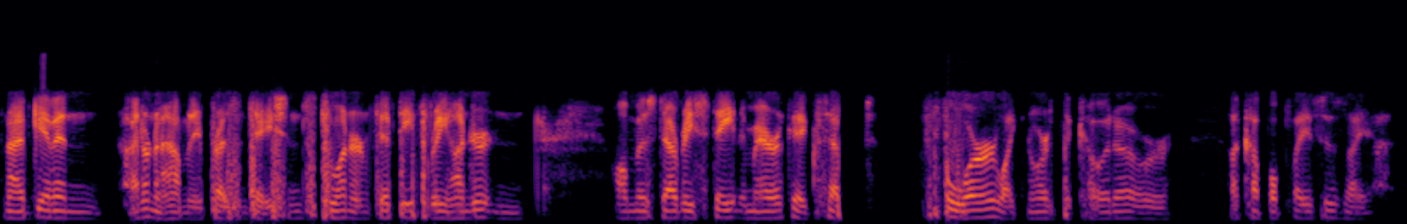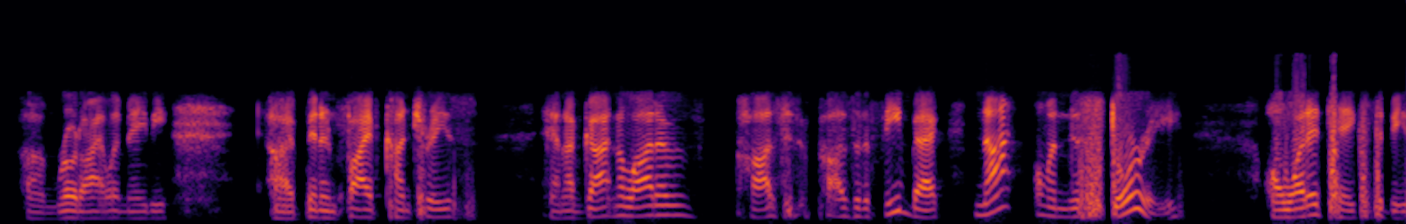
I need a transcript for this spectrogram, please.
And I've given, I don't know how many presentations, 250, 300, and almost every state in America except four, like North Dakota or a couple places, I, um, Rhode Island maybe. I've been in five countries, and I've gotten a lot of positive positive feedback, not on this story, on what it takes to be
